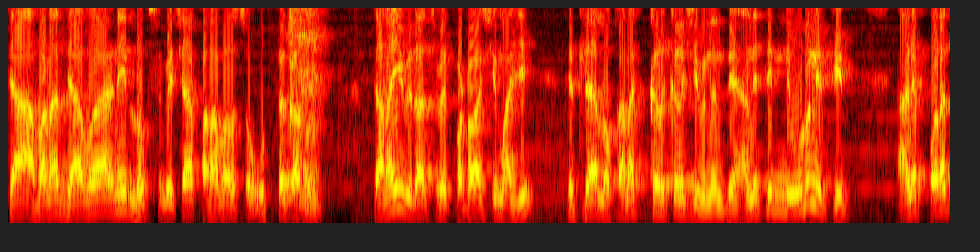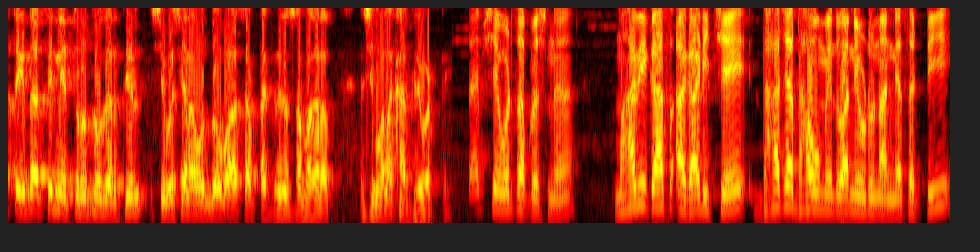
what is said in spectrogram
त्या आबांना द्यावं आणि लोकसभेच्या पराभवाचं उट्ट काढून त्यांनाही विधानसभेत पाठवा अशी माझी तिथल्या लोकांना कळकळीची विनंती आहे. आणि ते निवडून येतील. आणि परत एकदा ते नेतृत्व करतील शिवसेना उद्धव बाळासाहेब ठाकरेच्या सभागृहात अशी मला खात्री वाटते. साहेब शेवटचा प्रश्न. महाविकास आघाडीचे दहाच्या दहा उमेदवार निवडून आणण्यासाठी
